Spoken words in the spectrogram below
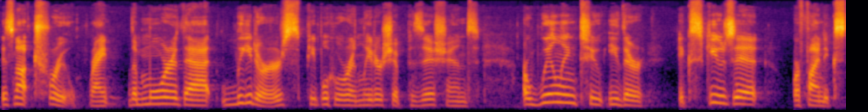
is not true, right? The more that leaders, people who are in leadership positions, are willing to either excuse it or find ex-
